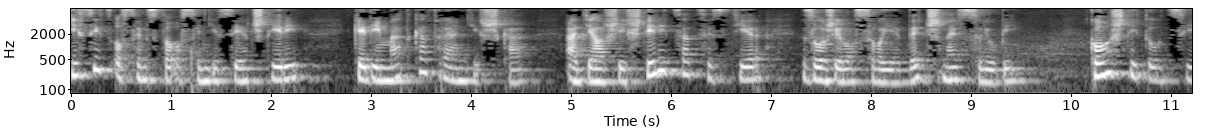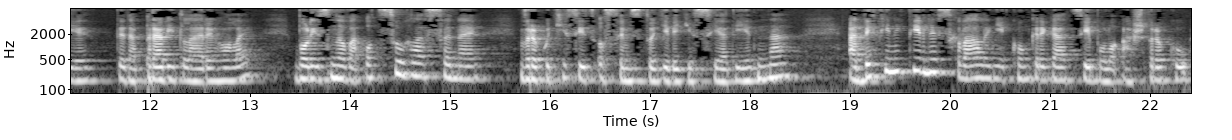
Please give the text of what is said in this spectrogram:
1884, kedy matka Františka a ďalších 40 cestier zložilo svoje väčšie sľuby. Konštitúcie, teda pravidlá rehole, boli znova odsúhlasené v roku 1891 a definitívne schválenie kongregácie bolo až v roku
